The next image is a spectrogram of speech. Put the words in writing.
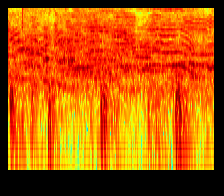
あっ!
